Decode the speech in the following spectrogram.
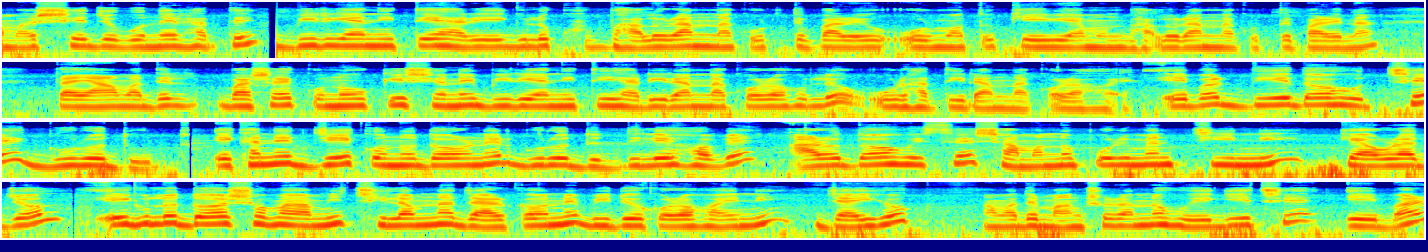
আমার সেজ বোনের হাতে বিরিয়ানি, তেহারি, এগুলো খুব ভালো রান্না করতে পারে। ওর মতো কেউ এমন ভালো রান্না করতে পারে না। তাই আমাদের বাসায় কোনো ওকেশনে বিরিয়ানি, তিহারি রান্না করা হলে ওর হাতেই রান্না করা হয়। এবার দিয়ে দেওয়া হচ্ছে গুঁড়ো দুধ। এখানে যে কোনো ধরনের গুঁড়ো দুধ দিলে হবে। আরও দেওয়া হয়েছে সামান্য পরিমাণ চিনি, কেওড়া জল। এগুলো দেওয়ার সময় আমি ছিলাম না, যার কারণে ভিডিও করা হয়নি। যাই হোক, আমাদের মাংস রান্না হয়ে গিয়েছে। এবার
